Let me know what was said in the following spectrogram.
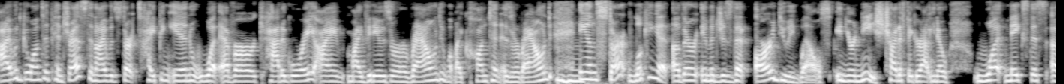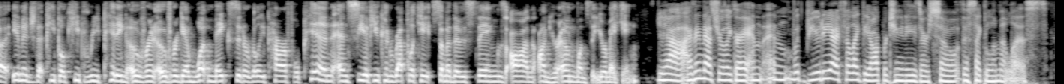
I would go onto Pinterest and I would start typing in whatever category I my videos are around and what my content is around mm-hmm. and start looking at other images that are doing well in your niche. Try to figure out, you know, what makes this uh, image that people keep repeating over and over again, what makes it a really powerful pin and see if you can replicate some of those things on on your own ones that you're making. Yeah, I think that's really great. And and with beauty, I feel like the opportunities are so this like limitless.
